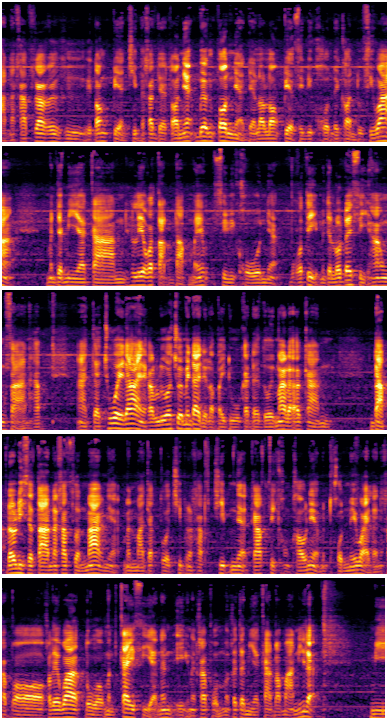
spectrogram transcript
าดนะครับ ก็คือต้องเปลี่ยนชิปนะครับ เดี๋ยวตอนเนี้ยเบื้องต้นเนี่ยเดี๋ยวเราลองเปลี่ยนซิลิโคนไปก่อนดูซิว่า มันจะมีอาการเขาเรียกว่าตัดดับไหมซิลิโคนเนี่ยปกติมันจะลดได้4ี่ห้าองศานะครับอาจจะช่วยได้นะครับหรือว่าช่วยไม่ได้เดี๋ยวเราไปดูกันแต่โดยมากแล้วอาการดับแล้วรีสตาร์ทนะครับ ส่วนมากเนี่ยมันมาจากตัวชิปนะครับชิปเนี่ยกราฟิกของเขาเนี่ยมันทนไม่ไหวแล้วนะครับพอเขาเรียกว่าตัวมันใกล้เสียนั่นเองนะครับ ผมมันก็จะมีอาการประมาณนี้แหละ มี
